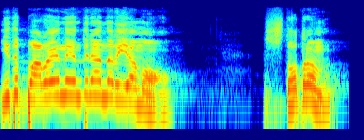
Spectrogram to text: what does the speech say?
ഇത് പറയുന്നത് എന്തിനാണെന്നറിയാമോ? സ്തോത്രം.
